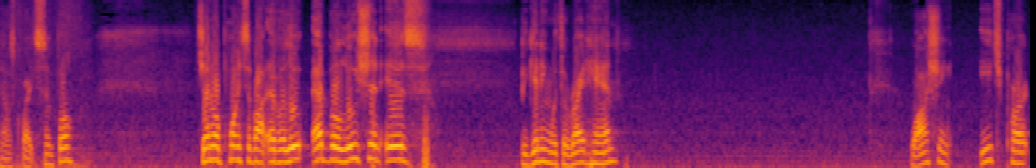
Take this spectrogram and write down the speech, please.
That was quite simple. General points about evolu ablution is beginning with the right hand, washing each part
